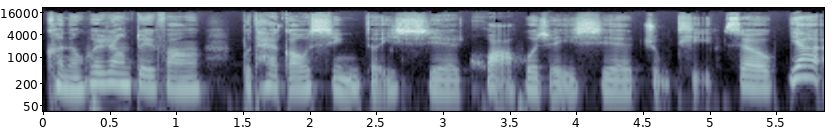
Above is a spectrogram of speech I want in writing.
可能会让对方不太高兴的一些话或者一些主题。So yeah,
